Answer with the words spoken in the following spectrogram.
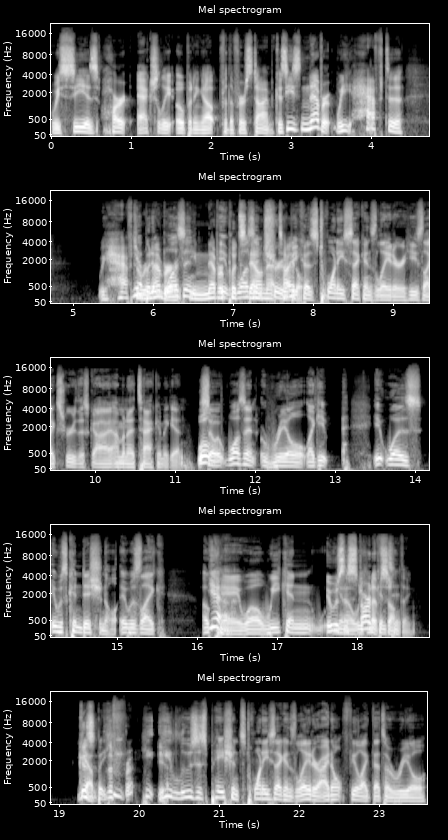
we see his heart actually opening up for the first time because he's never. We have to. We have to remember but it wasn't, he never puts down that title. because 20 seconds later he's like screw this guy i'm gonna attack him again Well- so it wasn't real like it it was it was conditional it was like okay Yeah. well we can it was you the know, we start of something. Yeah, but the he, fr- he, yeah. he loses patience 20 seconds later i don't feel like that's a real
